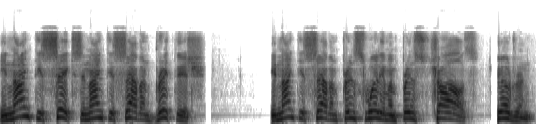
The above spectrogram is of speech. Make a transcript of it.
In 96, in 97, British. In 97, Prince William and Prince Charles, children,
